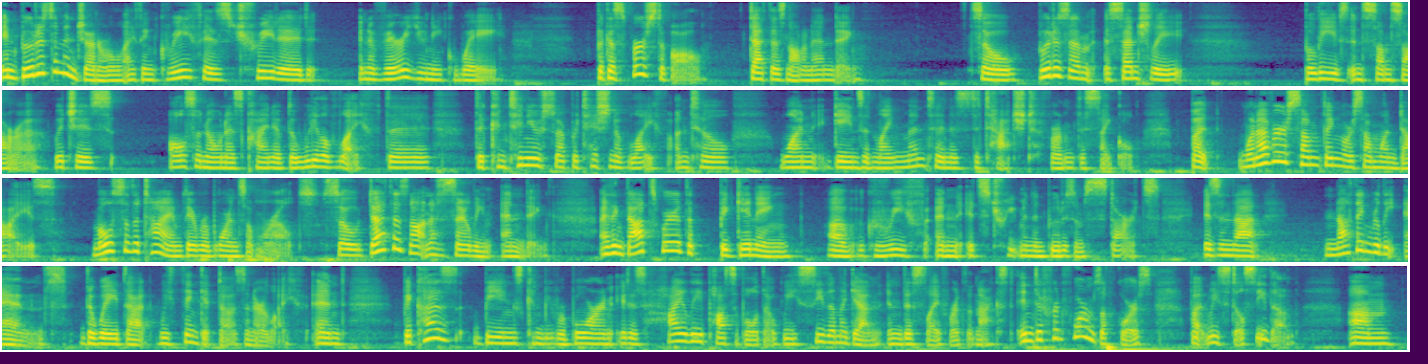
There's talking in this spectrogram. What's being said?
in Buddhism in general, I think grief is treated in a very unique way. Because, first of all, death is not an ending. So, Buddhism essentially believes in samsara, which is also known as kind of the wheel of life, the, the continuous repetition of life until one gains enlightenment and is detached from the cycle. But whenever something or someone dies, most of the time they were born somewhere else. So death is not necessarily an ending. I think that's where the beginning of grief and its treatment in Buddhism starts, is in that nothing really ends the way that we think it does in our life. And because beings can be reborn, it is highly possible that we see them again in this life or the next, in different forms, of course, but we still see them. Um,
